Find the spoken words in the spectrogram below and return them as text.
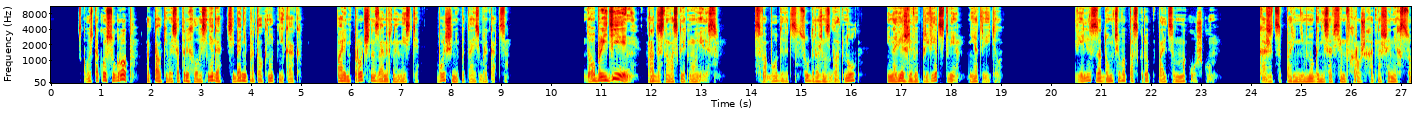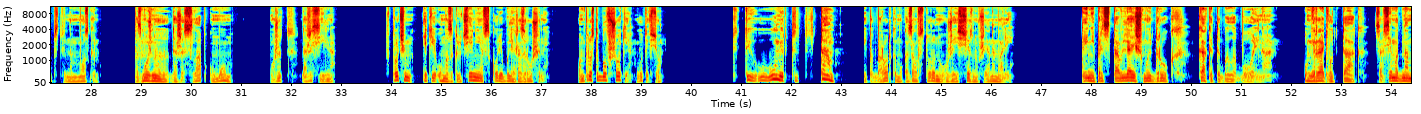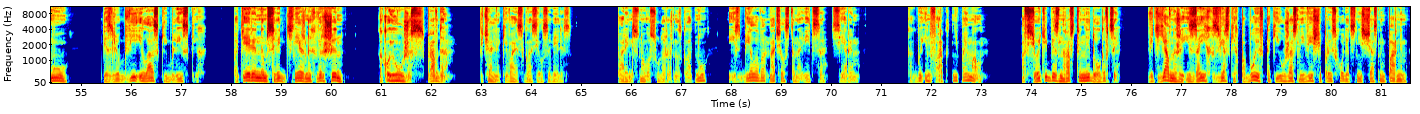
Сквозь такой сугроб Отталкиваясь от рыхлого снега, себя не протолкнуть никак. Парень прочно замер на месте, больше не пытаясь брыкаться. «Добрый день!» — радостно воскликнул Велес. Свободовец судорожно сглотнул и на вежливое приветствие не ответил. Велес задумчиво поскреб пальцем макушку. Кажется, парень немного не совсем в хороших отношениях с собственным мозгом. Возможно, даже слаб умом может, даже сильно. Впрочем, эти умозаключения вскоре были разрушены. Он просто был в шоке, вот и все. «Ты умер ты там!» и подбородком указал в сторону уже исчезнувшей аномалии. «Ты не представляешь, мой друг, как это было больно! Умирать вот так, совсем одному, без любви и ласки близких, потерянным среди снежных вершин, какой ужас, правда? Печально кивая, согласился Велес. Парень снова судорожно сглотнул и из белого начал становиться серым. Как бы инфаркт не поймал. А все эти безнравственные долговцы. Ведь явно же из-за их зверских побоев такие ужасные вещи происходят с несчастным парнем.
